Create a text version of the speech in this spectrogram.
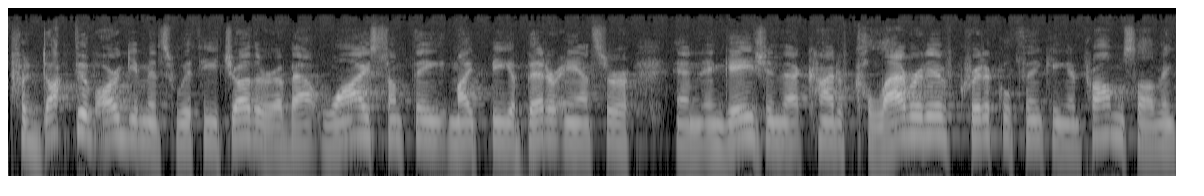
productive arguments with each other about why something might be a better answer and engage in that kind of collaborative critical thinking and problem solving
